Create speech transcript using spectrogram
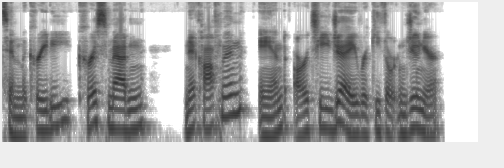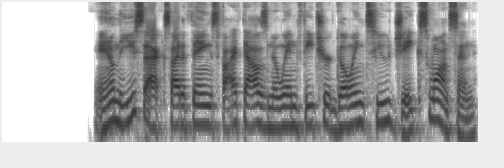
Tim McCreadie, Chris Madden, Nick Hoffman, and RTJ Ricky Thornton Jr. And on the USAC side of things, 5,000 to win feature going to Jake Swanson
